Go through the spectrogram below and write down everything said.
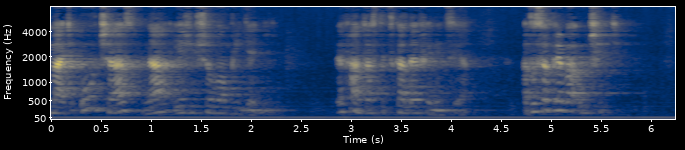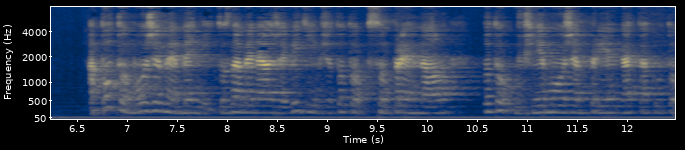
mať účasť na Ježišovom videní. To je fantastická definícia. A to sa treba učiť. A potom môžeme meniť. To znamená, že vidím, že toto som prehnal, toto už nemôžem prijať takúto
